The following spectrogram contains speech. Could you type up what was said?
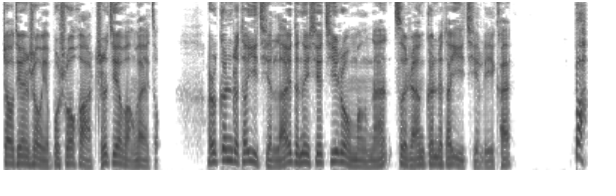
赵天寿也不说话，直接往外走，而跟着他一起来的那些肌肉猛男自然跟着他一起离开。爸，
